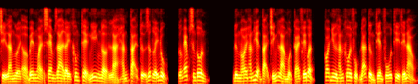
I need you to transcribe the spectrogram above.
chỉ là người ở bên ngoài xem ra đây không thể nghi ngờ là hắn tại tự dứt lấy nhục cưỡng ép xưng tôn. Đừng nói hắn hiện tại chính là một cái phế vật, coi như hắn khôi phục đã từng thiên phú thì thế nào?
